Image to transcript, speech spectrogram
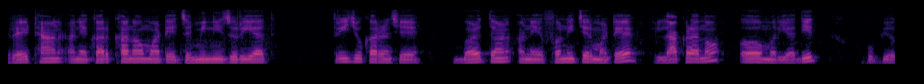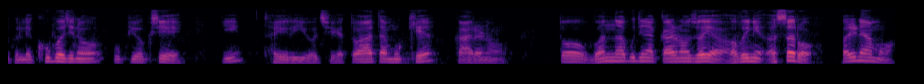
રહેઠાણ અને કારખાનાઓ માટે જમીનની જરૂરિયાત. ત્રીજું કારણ છે, બળતણ અને ફર્નિચર માટે લાકડાનો અમર્યાદિત ઉપયોગ, એટલે ખૂબ જ એનો ઉપયોગ છે એ થઈ રહ્યો છે. તો આ હતા મુખ્ય કારણો. તો વન નાબૂદીના કારણો જોયા. હવેની અસરો, પરિણામો.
